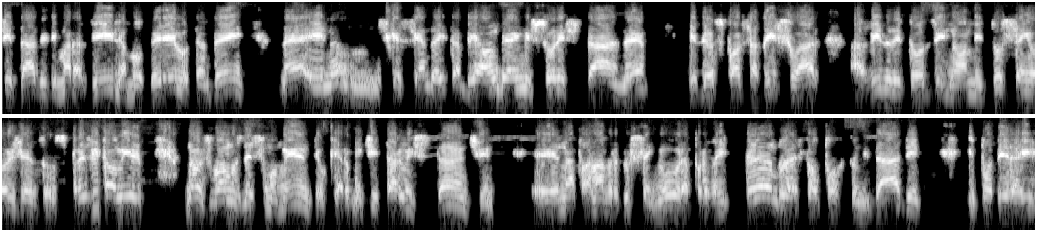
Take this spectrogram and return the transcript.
Cidade de Maravilha, modelo também, né, e não esquecendo aí também onde a emissora está, né, que Deus possa abençoar a vida de todos em nome do Senhor Jesus. Presbítero Almir, nós vamos nesse momento, eu quero meditar um instante eh, na palavra do Senhor, aproveitando essa oportunidade e poder aí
